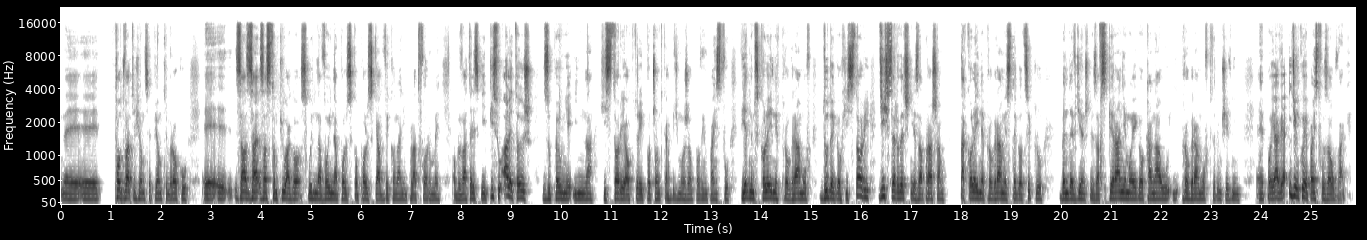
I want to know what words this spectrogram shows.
po 2005 roku e, e, za, za, zastąpiła go słynna wojna polsko-polska w wykonaniu Platformy Obywatelskiej PiSu, ale to już zupełnie inna historia, o której początkach być może opowiem Państwu w jednym z kolejnych programów Dudego Historii. Dziś serdecznie zapraszam na kolejne programy z tego cyklu. Będę wdzięczny za wspieranie mojego kanału i programu, w którym się w nim e, pojawia i dziękuję Państwu za uwagę.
